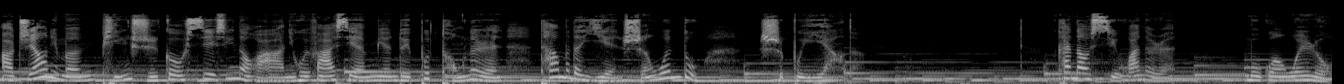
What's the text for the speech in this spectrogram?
啊，只要你们平时够细心的话啊，你会发现面对不同的人，他们的眼神温度是不一样的。看到喜欢的人，目光温柔，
